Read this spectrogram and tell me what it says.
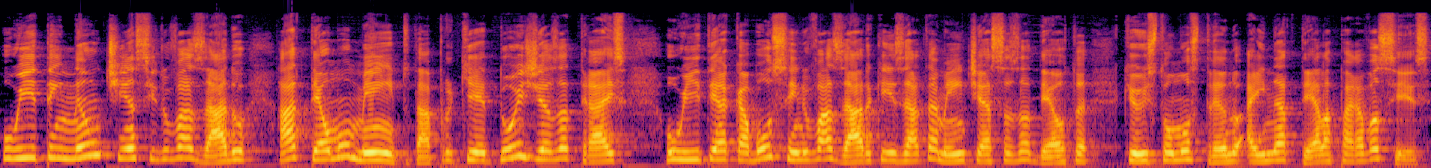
o item não tinha sido vazado até o momento, tá? Porque dois dias atrás o item acabou sendo vazado, que é exatamente essa asa delta que eu estou mostrando aí na tela para vocês.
